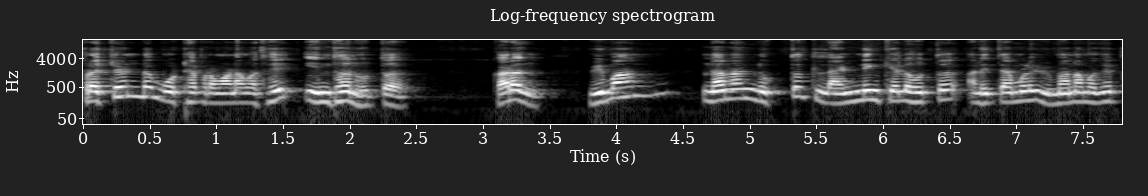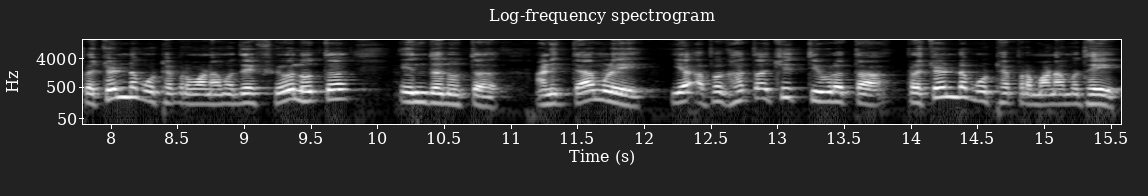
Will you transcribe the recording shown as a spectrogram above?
प्रचंड मोठ्या प्रमाणामध्ये इंधन होतं. कारण विमानानं नुकतंच लँडिंग केलं होतं आणि त्यामुळे विमानामध्ये प्रचंड मोठ्या प्रमाणामध्ये फ्युअल होतं इंधन होतं. आणि त्यामुळे या अपघाताची तीव्रता प्रचंड मोठ्या प्रमाणामध्ये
